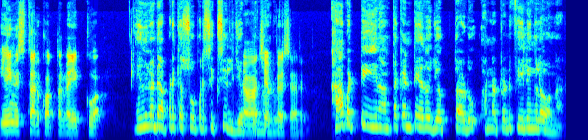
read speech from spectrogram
ఏమి ఇస్తారు కొత్తగా ఎక్కువ? ఎందుకంటే అప్పటికే సూపర్ సిక్స్ ఆ, చెప్పేశారు. కాబట్టి ఈయన అంతకంటే ఏదో చెప్తాడు అన్నటువంటి ఫీలింగ్లో ఉన్నారు.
